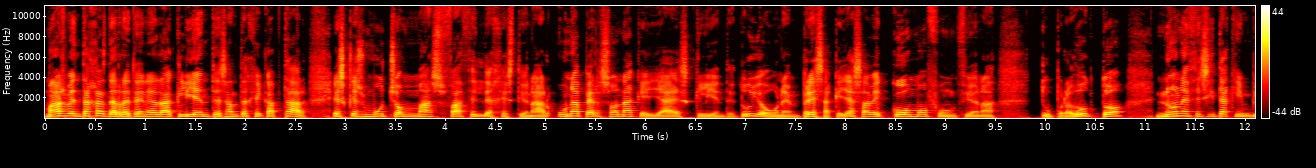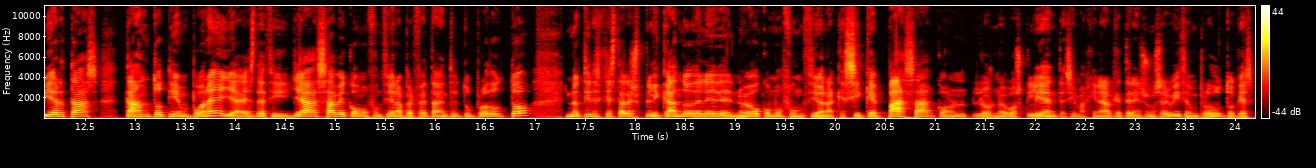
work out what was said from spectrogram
más ventajas de retener a clientes antes que captar. Es que es mucho más fácil de gestionar. Una persona que ya es cliente tuyo o una empresa que ya sabe cómo funciona tu producto, no necesita que inviertas tanto tiempo en ella. Es decir, ya sabe cómo funciona perfectamente tu producto, no tienes que estar explicándole de nuevo cómo funciona, que sí que pasa con los nuevos clientes. Imaginar que tenéis un servicio, un producto que es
